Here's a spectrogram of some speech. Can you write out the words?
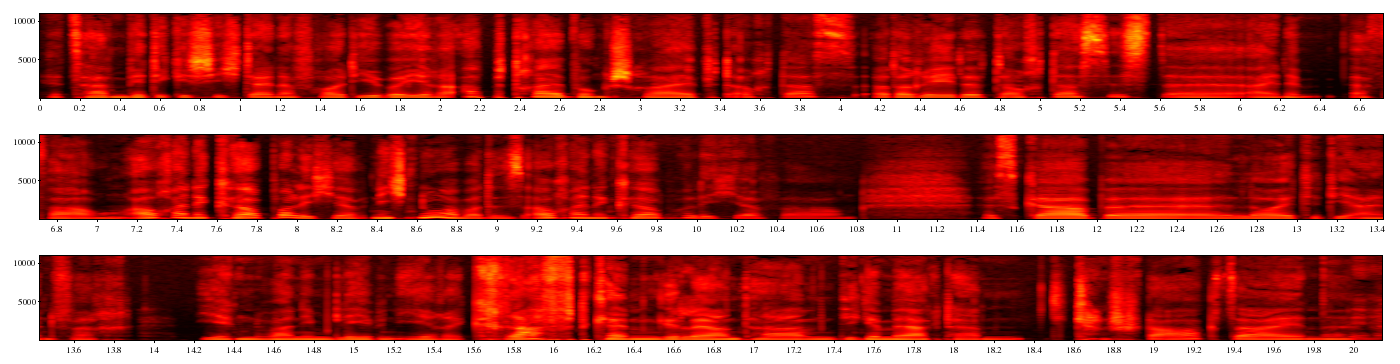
jetzt haben wir die Geschichte einer Frau, die über ihre Abtreibung schreibt, auch das oder redet, auch das ist äh, eine Erfahrung, auch eine körperliche, nicht nur, aber das ist auch eine mhm. körperliche Erfahrung. Es gab äh, Leute, die einfach irgendwann im Leben ihre Kraft kennengelernt haben, die gemerkt haben, die kann stark sein. Ne? Ja.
